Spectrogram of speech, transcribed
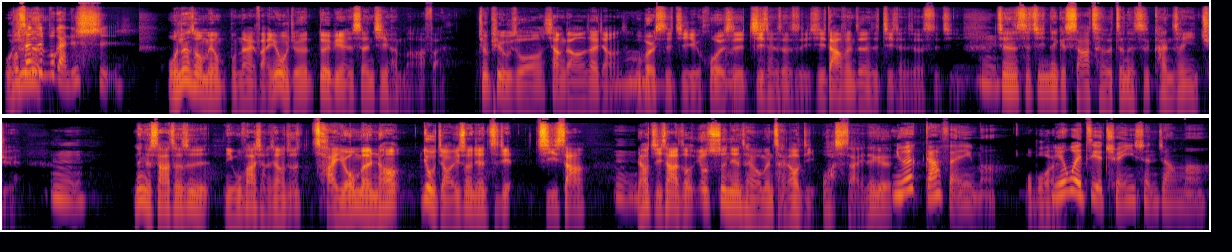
我，我甚至不敢去试。我那时候没有不耐烦，因为我觉得对别人生气很麻烦。就譬如说，像刚刚在讲 Uber 司机或者是计程车司机，嗯、其实大部分真的是计程车司机。嗯，计程车司机那个刹车真的是堪称一绝。嗯，那个刹车是你无法想象，就是踩油门，然后右脚一瞬间直接急刹，嗯，然后急刹了之后又瞬间踩油门踩到底，哇塞，那个你会跟他反应吗？我不会，你会为自己的权益伸张吗？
